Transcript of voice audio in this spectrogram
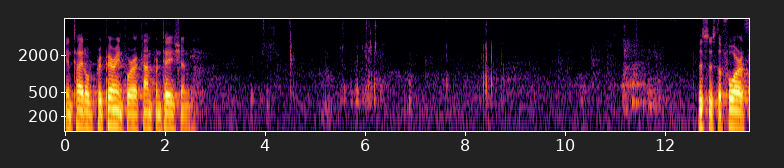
entitled Preparing for a Confrontation. This is the fourth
